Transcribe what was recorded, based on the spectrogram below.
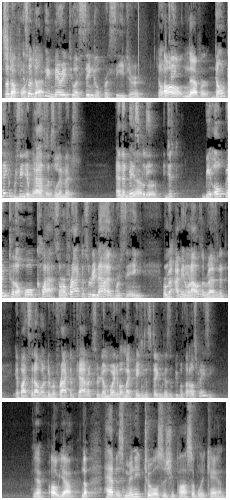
so stuff like So don't be married to a single procedure. Don't oh, take, never. Don't take a procedure never. past its limits. And then basically never. just be open to the whole class. So refractive surgery now, as we're seeing, I mean, when I was a resident, if I said I wanted to do refractive cataract surgery, I'm worried about my patient's astigmatism. People thought I was crazy. Yeah. Oh, yeah. No, have as many tools as you possibly can.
